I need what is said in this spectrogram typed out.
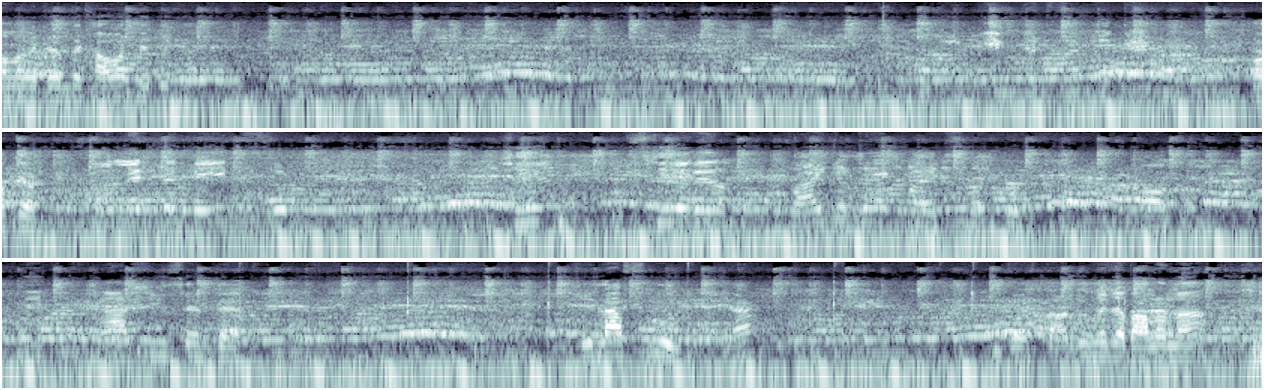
আমার এখান থেকে খাবার খেতে ওকে ওকে Don't let them eat food. she she will try to take it's not good okay yeah she said that love fruit yeah তো তার জন্য এটা ভালো না সে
